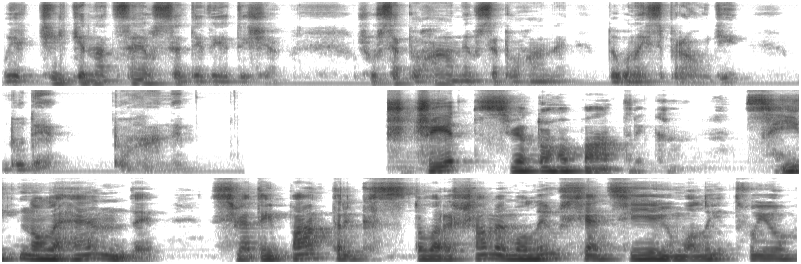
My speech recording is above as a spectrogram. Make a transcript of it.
Бо як тільки на це все дивитися, що все погане, все погане, то воно й справді буде поганим. Щит святого Патрика. Згідно легенди, святий Патрик з товаришами молився цією молитвою,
